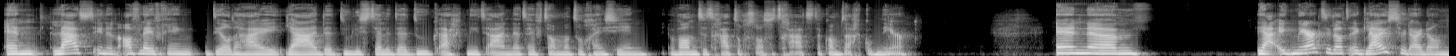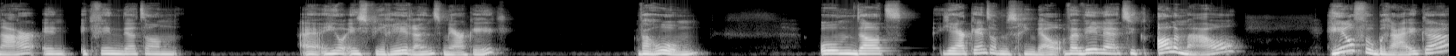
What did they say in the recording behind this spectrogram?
En laatst in een aflevering deelde hij, ja, dat doelen stellen, dat doe ik eigenlijk niet aan. Dat heeft allemaal toch geen zin. Want het gaat toch zoals het gaat. Daar kwam het eigenlijk op neer. En um, ja, ik merkte dat ik luister daar dan naar. En ik vind dat dan uh, heel inspirerend, merk ik. Waarom? Omdat, je herkent dat misschien wel, we willen natuurlijk allemaal heel veel bereiken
